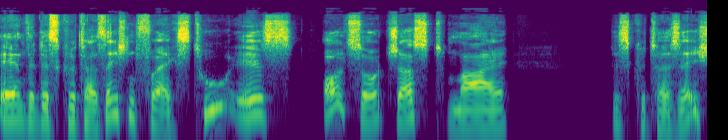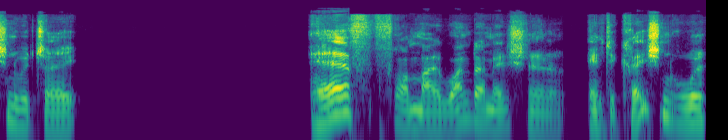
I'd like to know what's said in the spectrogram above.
And the discretization for x2 is also just my discretization, which I have from my one-dimensional integration rule.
